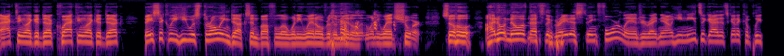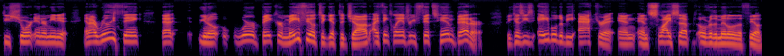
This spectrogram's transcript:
acting like a duck, quacking like a duck. Basically, he was throwing ducks in Buffalo when he went over the middle and when he went short. So I don't know if that's the greatest thing for Landry right now. He needs a guy that's going to complete these short intermediate. And I really think that, you know, were Baker Mayfield to get the job, I think Landry fits him better because he's able to be accurate and and slice up over the middle of the field.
